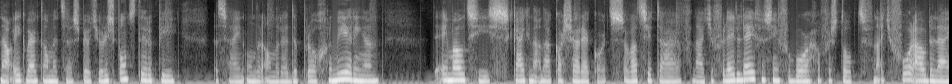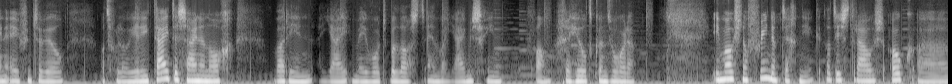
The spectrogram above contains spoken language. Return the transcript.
Nou, ik werk dan met uh, spiritual response therapie. Dat zijn onder andere de programmeringen, de emoties, kijken naar de Akasha Records. Wat zit daar vanuit je verleden levens in verborgen, verstopt, vanuit je vooroude lijnen eventueel? Wat voor loyaliteiten zijn er nog waarin jij mee wordt belast en waar jij misschien van geheeld kunt worden? Emotional freedom techniek, dat is trouwens ook uh,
